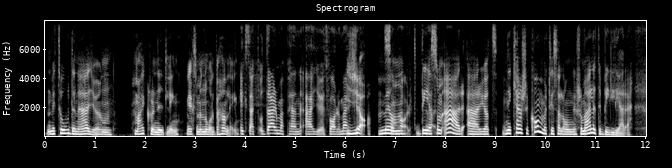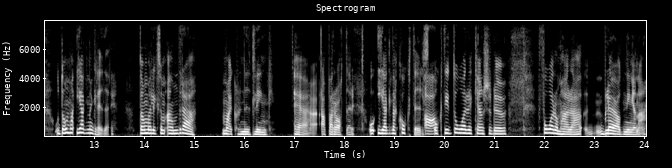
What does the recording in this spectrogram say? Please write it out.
Metoden är ju en microneedling, liksom en nålbehandling. Exakt, och Dermapen är ju ett varumärke. Ja, men som det här. som är är ju att ni kanske kommer till salonger som är lite billigare och de har egna grejer. De har liksom andra microneedling eh, apparater och egna cocktails. Ja. Och det är då det kanske du får de här eh, blödningarna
